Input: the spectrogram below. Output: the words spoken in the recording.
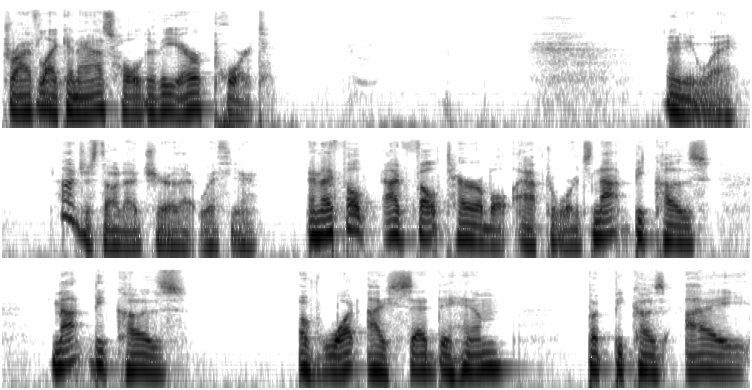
drive like an asshole to the airport? Anyway, I just thought I'd share that with you. And I felt I felt terrible afterwards, not because not because of what I said to him, but because I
